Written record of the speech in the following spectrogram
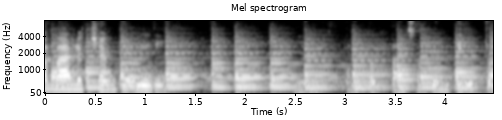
nakabalot siyang candy. Ayan, pagpasok ng pinto.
